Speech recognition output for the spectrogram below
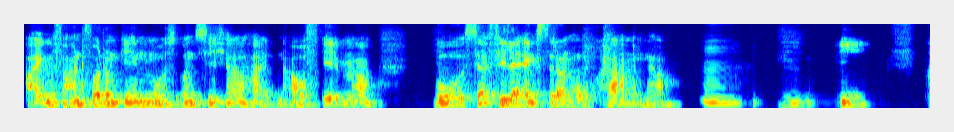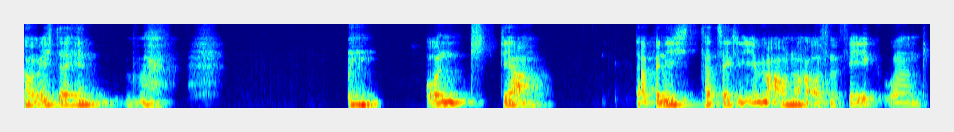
Eigenverantwortung gehen muss und Sicherheiten aufgeben, ja, wo sehr viele Ängste dann hochkamen. Ja. Mhm. Wie komme ich dahin? Und ja, da bin ich tatsächlich eben auch noch auf dem Weg und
